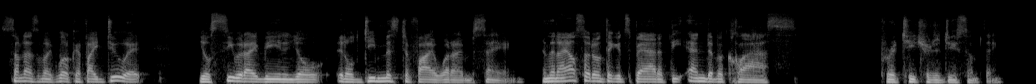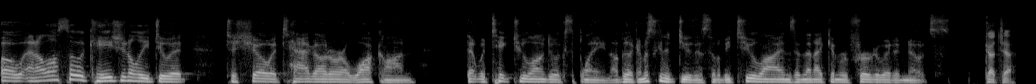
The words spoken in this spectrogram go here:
sometimes I'm like, look, if I do it, you'll see what I mean, and you'll it'll demystify what I'm saying. And then I also don't think it's bad at the end of a class for a teacher to do something. Oh, and I'll also occasionally do it to show a tag out or a walk on that would take too long to explain. I'll be like, I'm just going to do this. It'll be two lines and then I can refer to it in notes. Gotcha.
